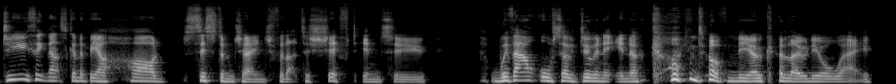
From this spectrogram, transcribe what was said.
do you think that's going to be a hard system change for that to shift into without also doing it in a kind of neo-colonial way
